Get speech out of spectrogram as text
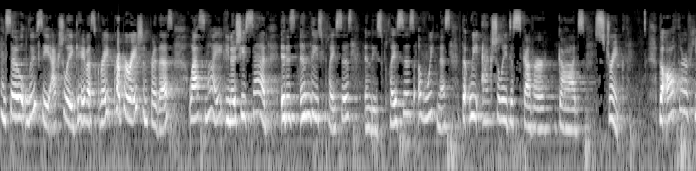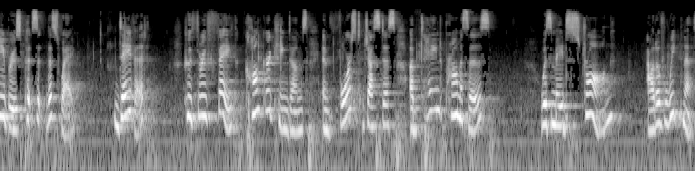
And so Lucy actually gave us great preparation for this last night. You know, she said, it is in these places, in these places of weakness, that we actually discover God's strength. The author of Hebrews puts it this way David, who through faith conquered kingdoms, enforced justice, obtained promises, was made strong out of weakness.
